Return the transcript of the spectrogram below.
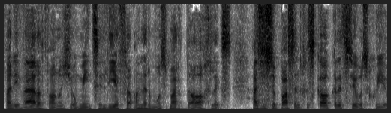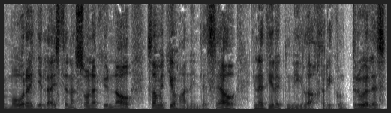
want die wêreld waarin ons jong mense leef verander mos maar daagliks. As jy sopas ingeskakel het, sê ons goeiemôre. Jy luister na Sondag Joernaal saam met Johan en Lisel en natuurlik Neil agter die kontroles.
